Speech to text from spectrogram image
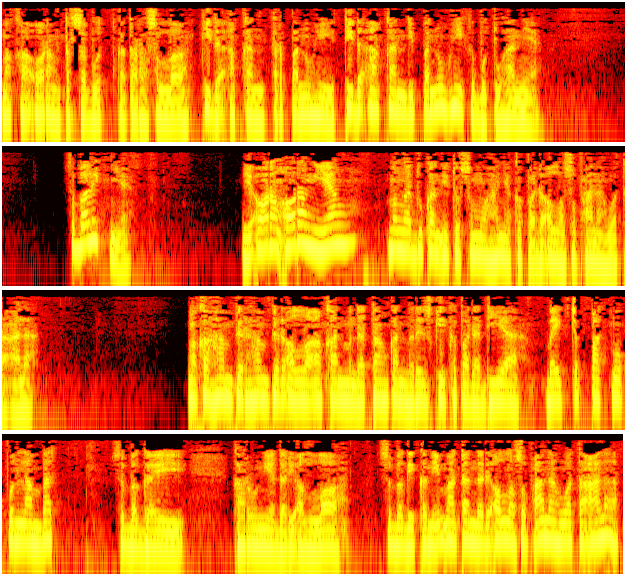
Maka orang tersebut, kata Rasulullah, tidak akan terpenuhi, tidak akan dipenuhi kebutuhannya. Sebaliknya, ya orang-orang yang mengadukan itu semua hanya kepada Allah subhanahu wa ta'ala. Maka hampir-hampir Allah akan mendatangkan rezeki kepada dia, baik cepat maupun lambat, sebagai karunia dari Allah sebagai kenikmatan dari Allah Subhanahu wa taala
